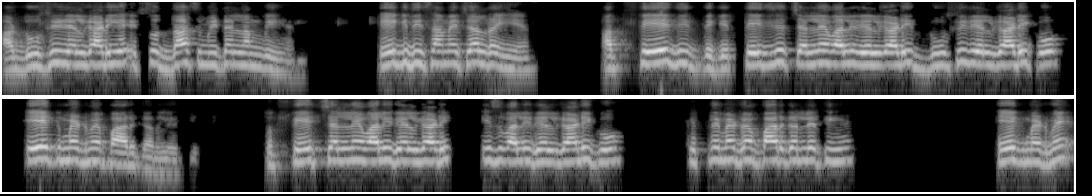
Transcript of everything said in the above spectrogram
और दूसरी रेलगाड़ी है 110 मीटर लंबी है। एक दिशा में चल रही है। अब तेज, देखिए, तेज़ी से चलने वाली रेलगाड़ी दूसरी रेलगाड़ी को एक मिनट में पार कर लेती है। तो तेज चलने वाली रेलगाड़ी, इस वाली रेलगाड़ी को कितने मिनट में पार कर लेती है? एक मिनट में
